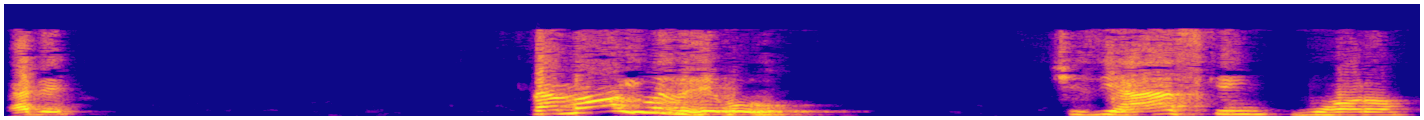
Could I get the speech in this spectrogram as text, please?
بعد فما یذهبو. چیزی هست که این موها را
